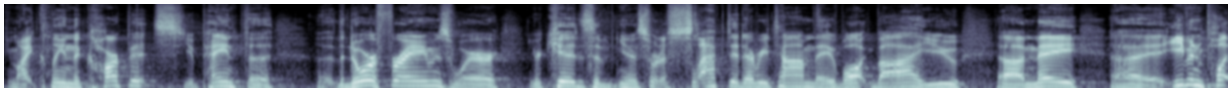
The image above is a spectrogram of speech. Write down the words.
you might clean the carpets, you paint the, the door frames where your kids have you know, sort of slapped it every time they walk by. You uh, may uh, even pl-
